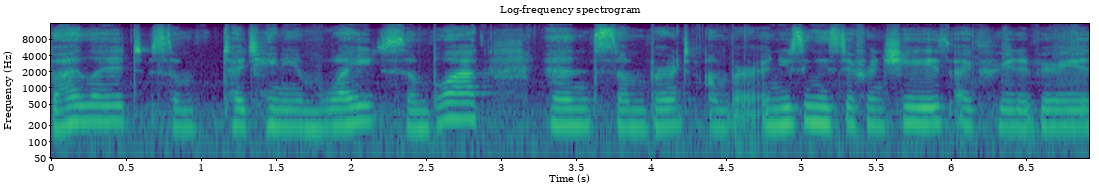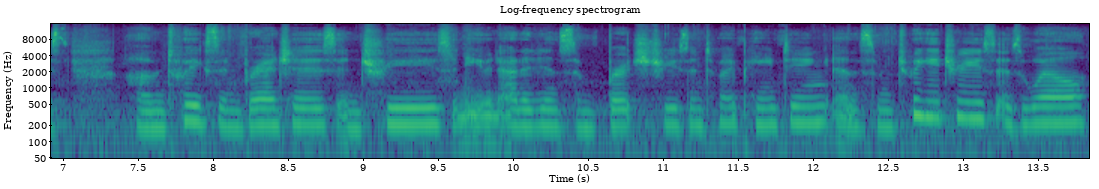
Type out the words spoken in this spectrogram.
violet, some titanium white, some black, and some burnt umber. And using these different shades, I created various um, twigs and branches and trees and even added in some birch trees into my painting and some twiggy trees as well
